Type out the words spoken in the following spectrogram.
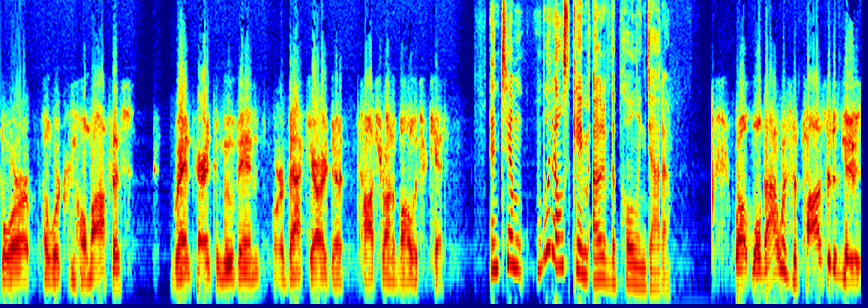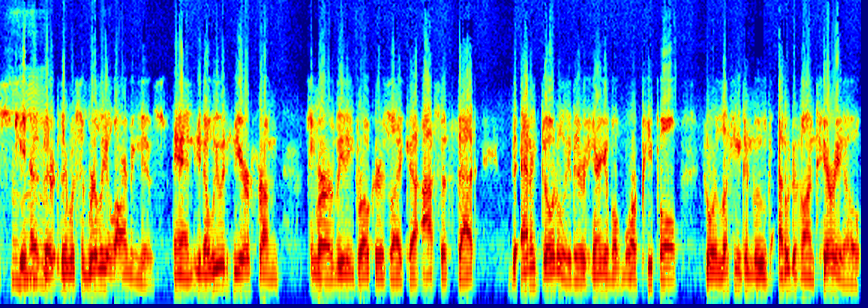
for a work from home office, grandparent to move in, or a backyard to toss around a ball with your kid. And Tim, what else came out of the polling data? Well, well, that was the positive news, mm-hmm. Tina. There, there was some really alarming news, and you know, we would hear from some of our leading brokers like uh, Asif that the, anecdotally they were hearing about more people who are looking to move out of Ontario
